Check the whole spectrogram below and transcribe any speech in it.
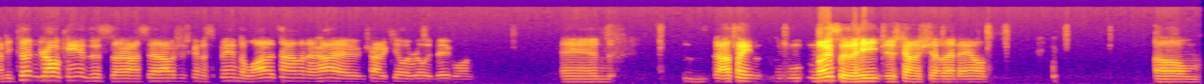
I couldn't draw Kansas, so I said I was just going to spend a lot of time in Ohio and try to kill a really big one. And I think mostly the heat just kind of shut that down. Um.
